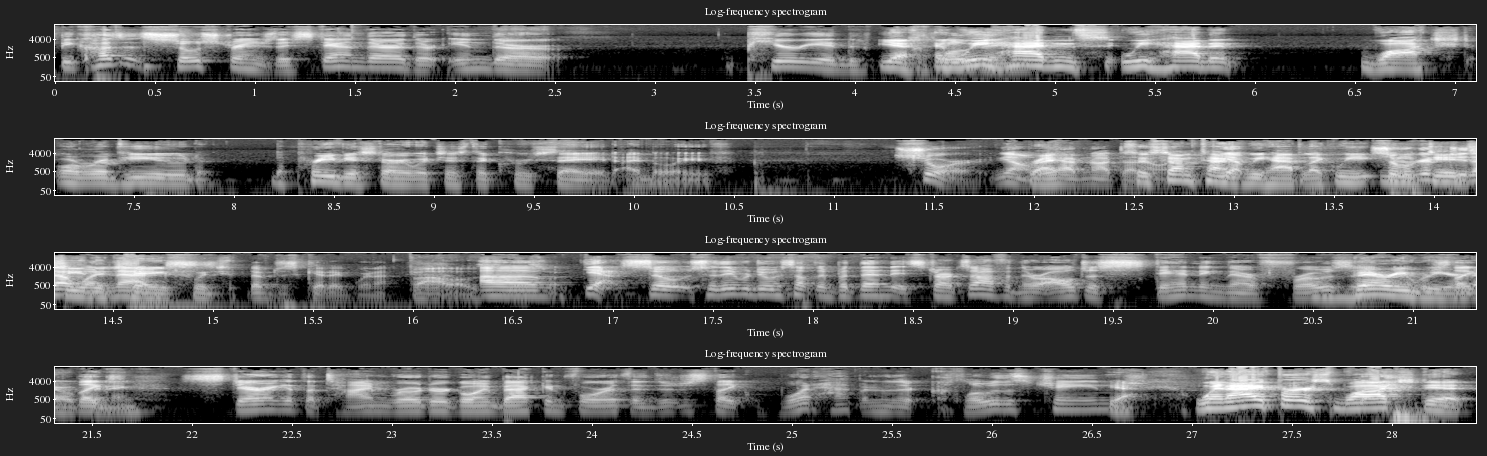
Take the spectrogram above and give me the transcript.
because it's so strange. They stand there, they're in their period. Yes, and we hadn't we hadn't watched or reviewed the previous story, which is the Crusade, I believe. Sure. No, Right. we have not done. So sometimes Yeah. we have, like, we- So we we're gonna did do that one next. chase, which I'm just kidding. We're not. follows Um, yeah. So so they were doing something, but then it starts off and they're all just standing there frozen. Very and we're just, weird like, like opening. staring at the time rotor going back and forth, and they're just like, "What happened?" And their clothes change. Yeah. When I first watched it,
